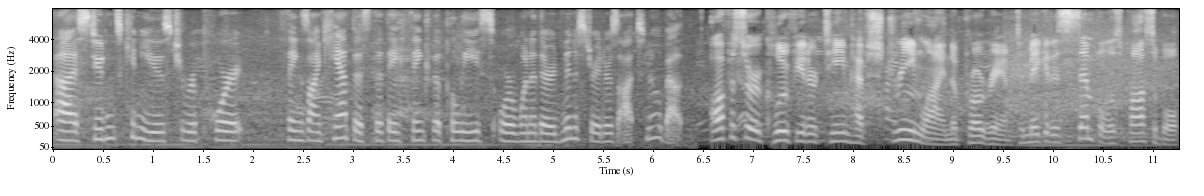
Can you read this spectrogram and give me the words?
uh, students can use to report things on campus that they think the police or one of their administrators ought to know about. Officer Aklufi and her team have streamlined the program to make it as simple as possible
